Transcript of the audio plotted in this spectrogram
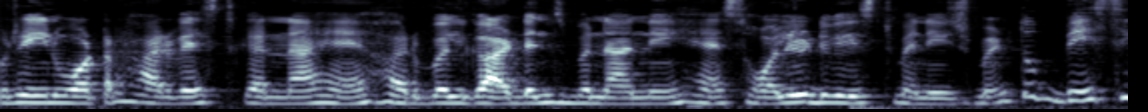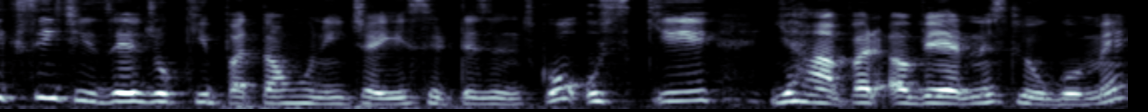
रेन वाटर हार्वेस्ट करना है हर्बल गार्डन्स बनाने हैं सॉलिड वेस्ट मैनेजमेंट तो बेसिक सी चीज़ें जो कि पता होनी चाहिए सिटीजन्स को उसकी यहाँ पर अवेयरनेस लोगों में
